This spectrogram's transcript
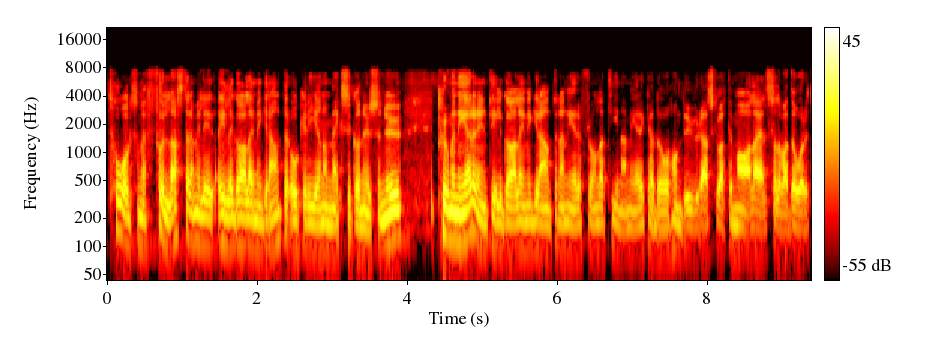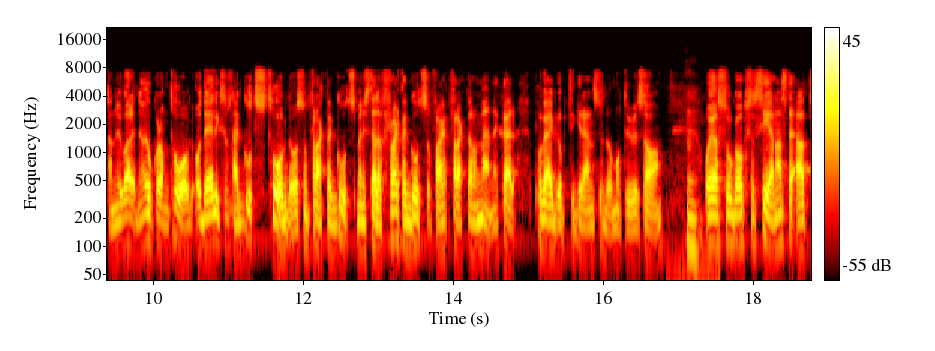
tåg som är fullastade med illegala immigranter åker igenom Mexiko nu. Så nu promenerar inte illegala immigranterna ner från Latinamerika, då, Honduras, Guatemala, El Salvador, utan nu, var, nu åker de tåg. Och det är liksom sådana här godståg då som fraktar gods, men istället för att frakta gods så fraktar de människor på väg upp till gränsen då mot USA. Mm. Och jag såg också senaste att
